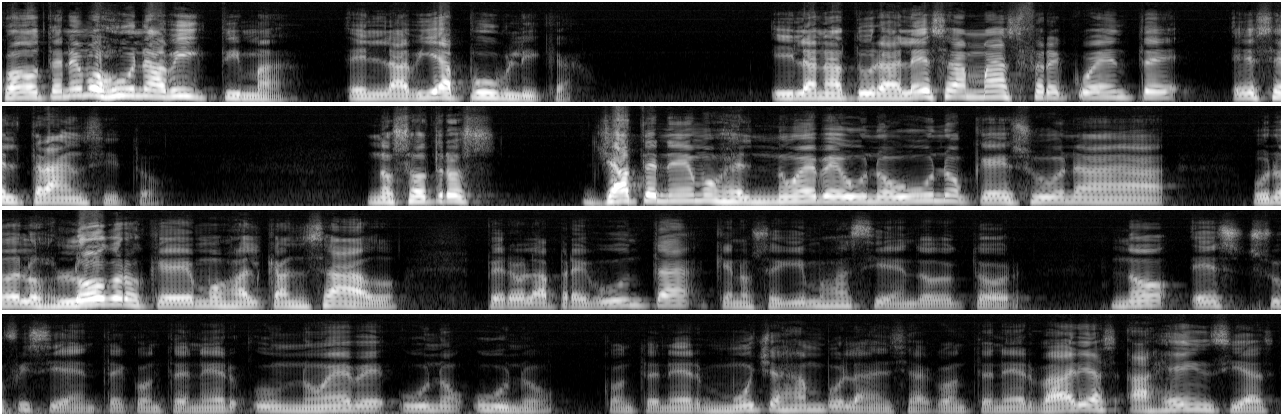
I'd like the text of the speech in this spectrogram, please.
cuando tenemos una víctima en la vía pública y la naturaleza más frecuente es el tránsito, nosotros ya tenemos el 911, que es una, uno de los logros que hemos alcanzado, pero la pregunta que nos seguimos haciendo, doctor, no es suficiente con tener un 911, con tener muchas ambulancias, con tener varias agencias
